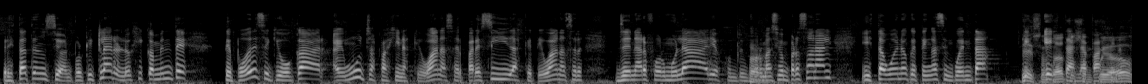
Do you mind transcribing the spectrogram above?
presta atención, porque claro, lógicamente te podés equivocar, hay muchas páginas que van a ser parecidas, que te van a hacer llenar formularios con tu información personal, y está bueno que tengas en cuenta que esta es la página.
